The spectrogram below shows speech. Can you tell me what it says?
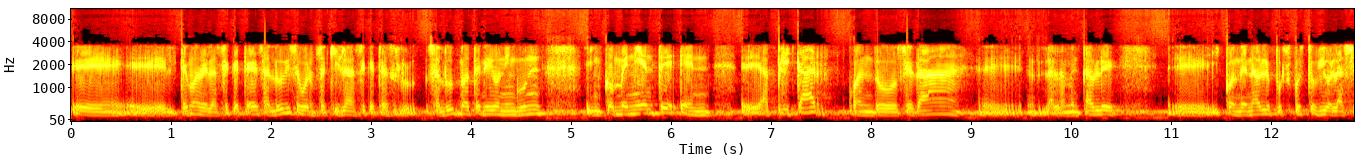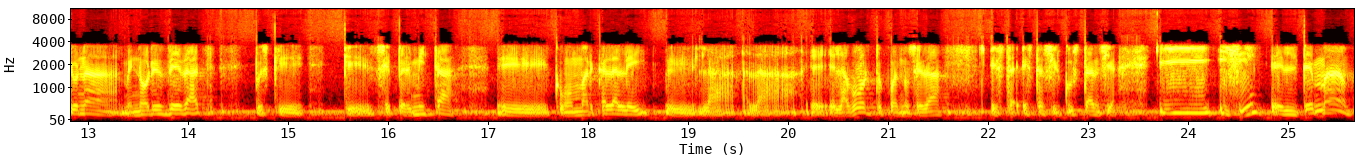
eh, el tema de la Secretaría de Salud. Dice, bueno, pues aquí la Secretaría de Salud no ha tenido ningún inconveniente en eh, aplicar cuando se da eh, la lamentable eh, y condenable, por supuesto, violación a menores de edad, pues que, que se permita, eh, como marca la ley, la, la, aborto cuando se da esta, esta circunstancia. Y, y sí, el tema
